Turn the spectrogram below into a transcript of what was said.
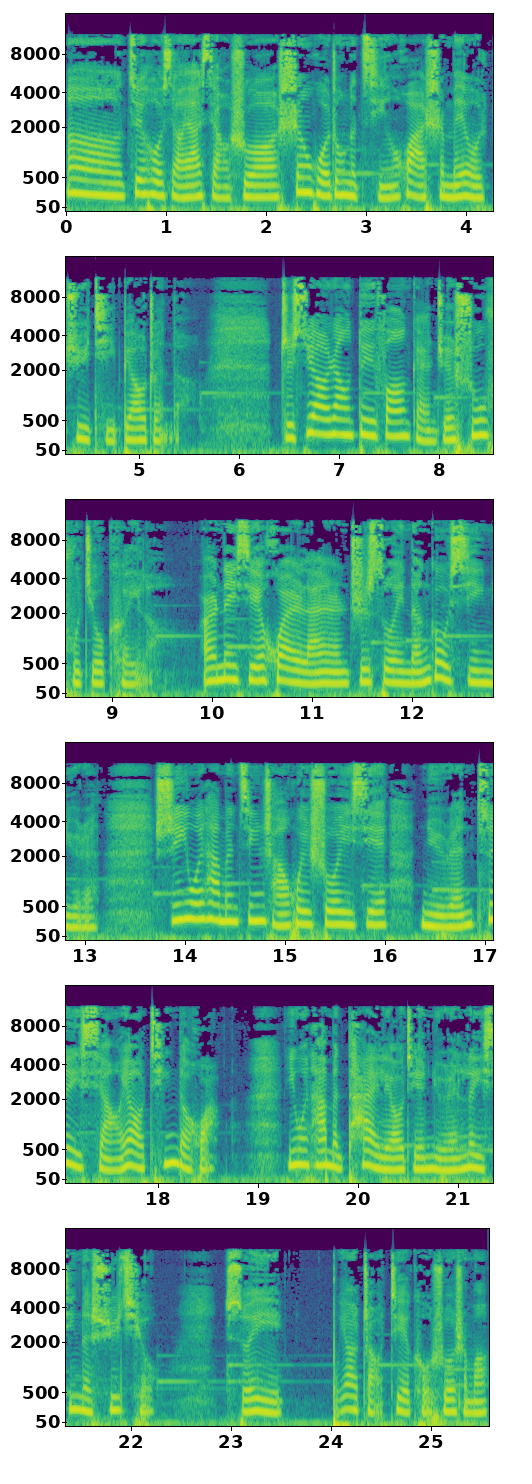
嗯，最后小丫想说，生活中的情话是没有具体标准的，只需要让对方感觉舒服就可以了。而那些坏男人之所以能够吸引女人，是因为他们经常会说一些女人最想要听的话，因为他们太了解女人内心的需求，所以不要找借口说什么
